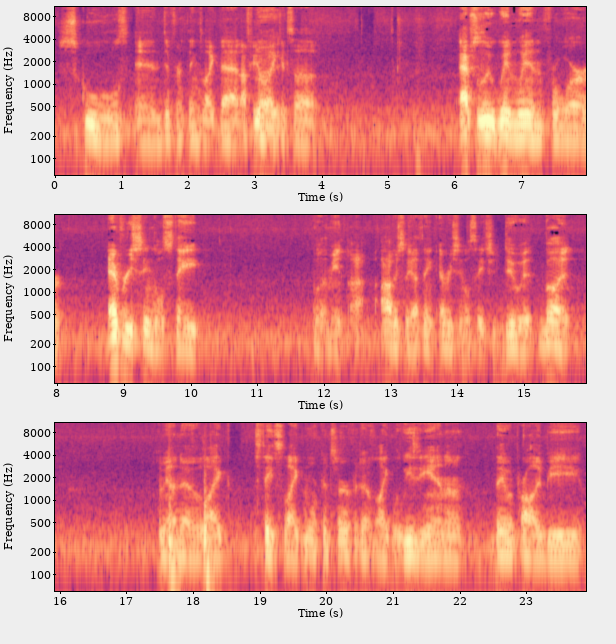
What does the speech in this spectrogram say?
schools and different things like that. I feel Right. like it's a absolute win-win for every single state. Well, I mean, obviously, I think every single state should do it, but I mean, I know like states like more conservative, like Louisiana, they would probably be.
